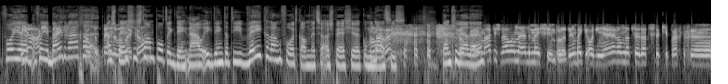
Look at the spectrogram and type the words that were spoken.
voor je, Ja, voor je bijdrage. Er. Aspergestampot, ik denk, nou, ik denk dat hij wekenlang voort kan met zijn asperge-combinaties. Nou, Dankjewel, hè. maar het is wel een, eh, de meest simpele. Het is een beetje ordinair, omdat eh, dat stukje prachtige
